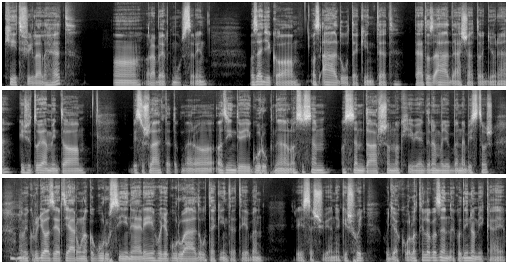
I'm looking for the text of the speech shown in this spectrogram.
kétféle lehet a Robert Moore szerint. Az egyik a, az áldó tekintet, tehát az áldását adja rá. Kicsit olyan, mint a, biztos láttátok már a, az indiai guruknál, azt hiszem, azt hiszem Darsannak hívják, de nem vagyok benne biztos, uh-huh. amikor ugye azért járulnak a guru szín elé, hogy a guru áldó tekintetében részesüljenek, és hogy, hogy gyakorlatilag az ennek a dinamikája.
